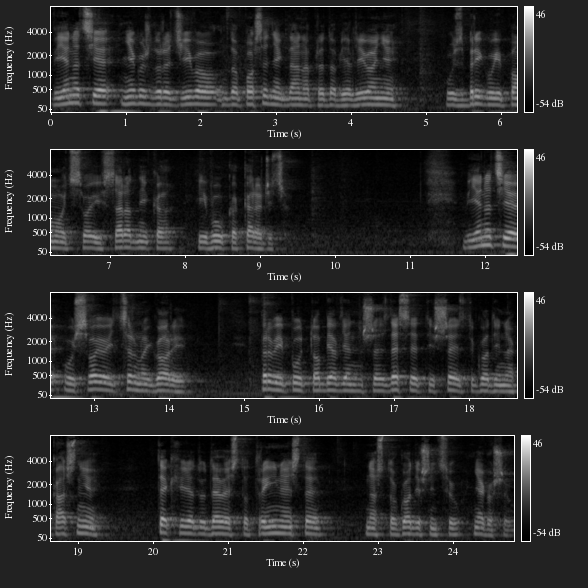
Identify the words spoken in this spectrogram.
Vijenac je njegoš dorađivao do posljednjeg dana pred objavljivanje uz brigu i pomoć svojih saradnika i Vuka Karadžića. Vijenac je u svojoj Crnoj gori prvi put objavljen 66 godina kasnije, tek 1913. na stogodišnicu Njegoševu.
